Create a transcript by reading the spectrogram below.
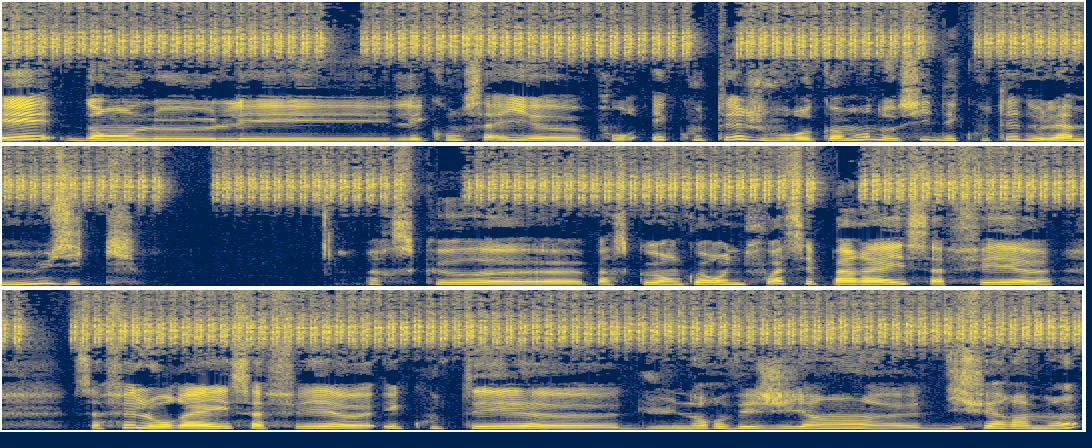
Et dans le, les, les, conseils euh, pour écouter, je vous recommande aussi d'écouter de la musique. Parce que, euh, parce que encore une fois, c'est pareil, ça fait, euh, ça fait l'oreille, ça fait écouter du norvégien différemment.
